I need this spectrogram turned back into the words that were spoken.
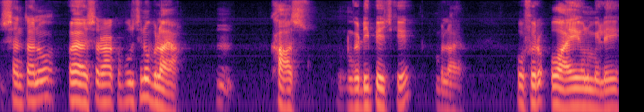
ਸੰਤਾਂ ਨੂੰ ਸਰਦਾਰ ਕਪੂਰ ਸਿੰਘ ਨੂੰ ਬੁਲਾਇਆ। ਖਾਸ ਗੱਡੀ ਭੇਜ ਕੇ ਬੁਲਾਇਆ। ਉਹ ਫਿਰ ਉਹ ਆਏ ਉਹਨੂੰ ਮਿਲੇ।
